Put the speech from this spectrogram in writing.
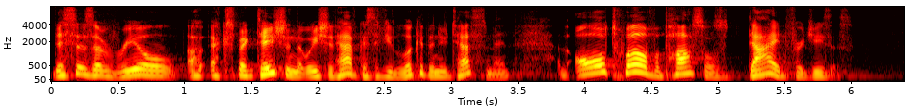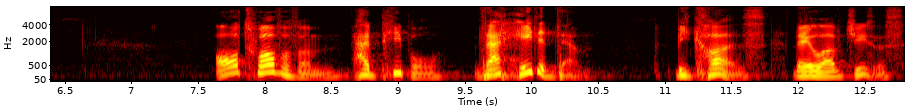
this is a real uh, expectation that we should have because if you look at the New Testament, all 12 apostles died for Jesus. All 12 of them had people that hated them because they loved Jesus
